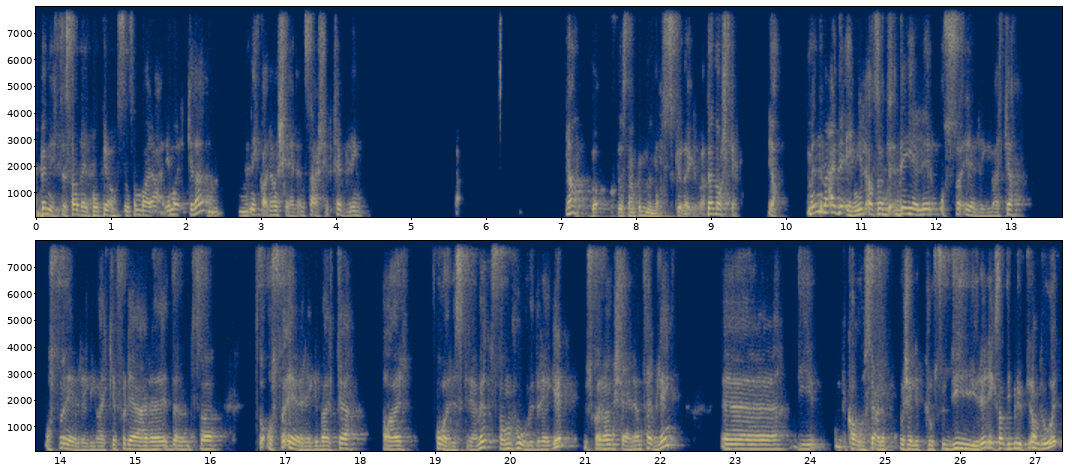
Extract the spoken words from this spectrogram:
benytte seg av den konkurransen som bare er i markedet, men ikke arrangere en særskilt tevling. Ja. Da snakker vi om det norske regelverket. Det norske, ja. Men nei, det, engel, altså, det, det gjelder også EU-regelverket. Også EU-regelverket, for det er den, så, så også EU-regelverket har foreskrevet som hovedregel du skal arrangere en tevling. Eh, de kalles gjerne forskjellige prosedyrer, de bruker andre ord.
